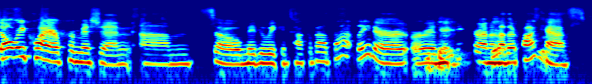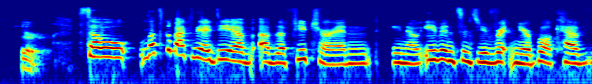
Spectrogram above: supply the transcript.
don't require permission. Um, so maybe we can talk about that later or in okay. the future on yeah, another podcast. Sure. So let's go back to the idea of, of the future. And, you know, even since you've written your book, have,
